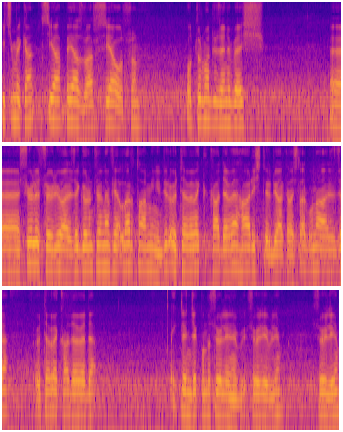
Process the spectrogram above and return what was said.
İç mekan siyah beyaz var. Siyah olsun. Oturma düzeni 5. Ee, şöyle söylüyor ayrıca görüntülenen fiyatlar tahminidir. ÖTV ve KDV hariçtir diyor arkadaşlar. Buna ayrıca ÖTV KDV'de eklenecek. Bunu da söyleyebileyim. Söyleyeyim.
